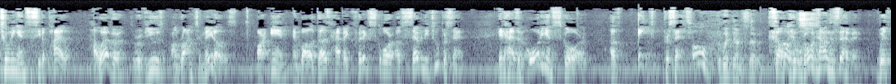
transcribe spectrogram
tuning in to see the pilot. However, the reviews on Rotten Tomatoes are in, and while it does have a critic score of 72%, it has an audience score of 8%. Oh, It went down to seven. So it was going down to seven with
